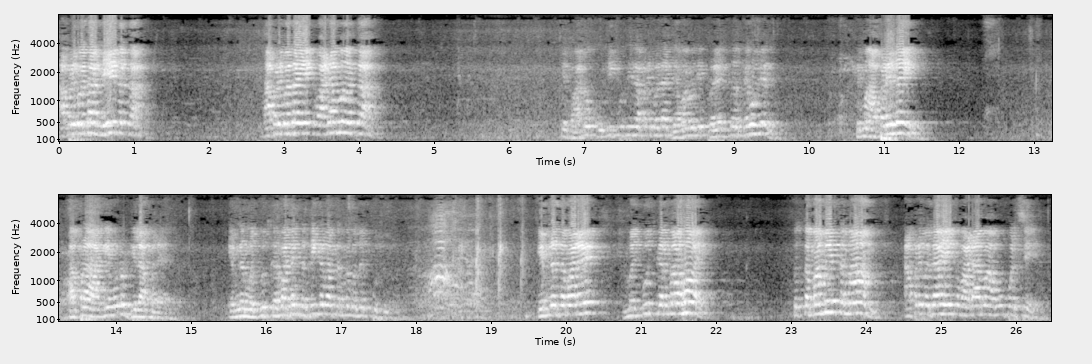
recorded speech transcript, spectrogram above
આપણે બધા નેક હતા. આપણે બધા એક વાડામાં હતા. કે વાડો કૂદી કૂદીને આપણે બધા જવાનો જે પ્રયત્ન થયો છે ને, એમાં આપણે નહીં. આપણા આગેવાનો ઢીલા પડ્યા એમને મજબૂત કરવા છે નથી કરવા, તમને મદદ પૂછું એમને તમારે મજબૂત કરવા હોય, તો તમામે તમામ આપણે બધા એક વાડામાં આવવું પડશે.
